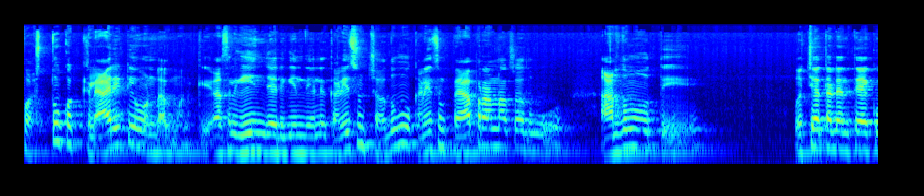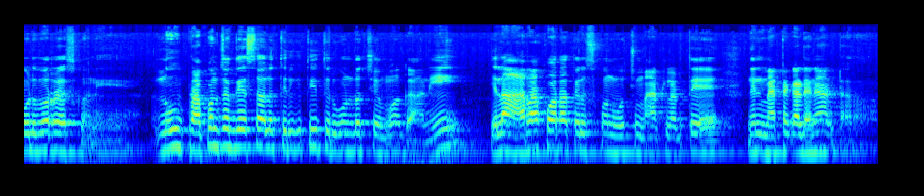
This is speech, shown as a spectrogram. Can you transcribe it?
ఫస్ట్ ఒక క్లారిటీ ఉండాలి మనకి. అసలు ఏం జరిగింది అనేది కనీసం చదువు కనీసం పేపర్ అన్నా చదువు అర్థమవుద్ది. వచ్చేస్తాడంతే కొడిబుర్ర వేసుకొని. నువ్వు ప్రపంచ దేశాలు తిరిగితే తిరిగి ఉండొచ్చేమో కానీ ఇలా ఆరాకోరా తెలుసుకొని వచ్చి మాట్లాడితే నేను మెట్టగాడనే అంటారు.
